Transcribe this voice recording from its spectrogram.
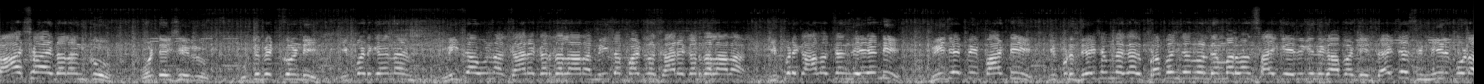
కాషాయ దళంకు ఓటేసిర్రు గుర్తుపెట్టుకోండి ఇప్పటికైనా మిగతా ఉన్న కార్యకర్తలారా మిగతా పార్టీల కార్యకర్తలారా ఇప్పటికి ఆలోచన చేయండి. బీజేపీ పార్టీ ఇప్పుడు దేశంలో కాదు ప్రపంచంలో నెంబర్ వన్ స్థాయికి ఎదిగింది కాబట్టి దయచేసి మీరు కూడా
